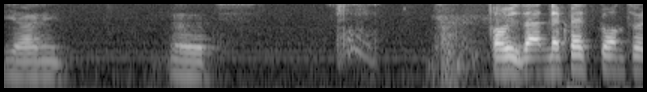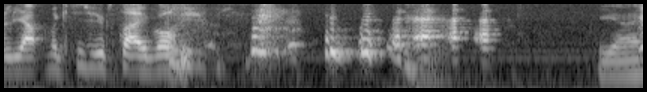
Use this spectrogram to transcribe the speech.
Yani evet. O yüzden nefes kontrolü yapmak için çocuk sahibi oluyoruz. Yani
